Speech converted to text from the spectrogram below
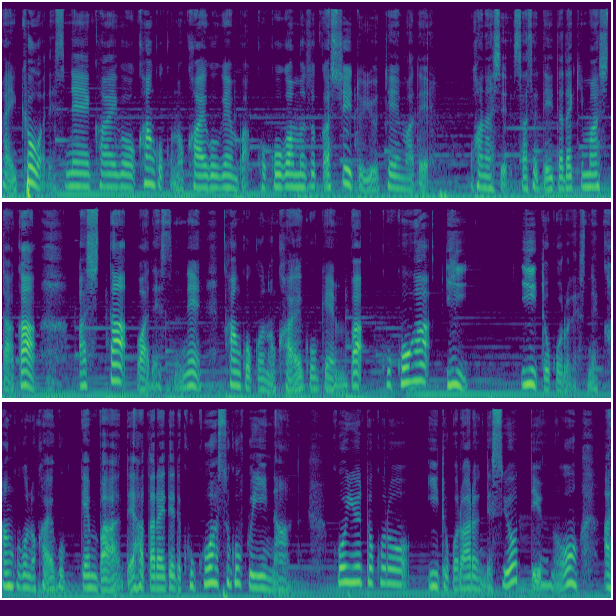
はい、今日はですね介護韓国の介護現場ここが難しいというテーマでお話しさせていただきましたが明日はですね韓国の介護現場ここがいいいいところですね韓国の介護現場で働いててここはすごくいいなこういうところいいところあるんですよっていうのを明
